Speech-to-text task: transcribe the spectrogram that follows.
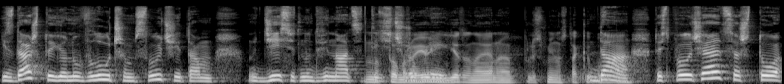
и сдашь ты ее, ну, в лучшем случае там 10, ну, 12 ну, тысяч рублей. в том районе где-то, наверное, плюс-минус так и будет. Да, то есть получается, что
